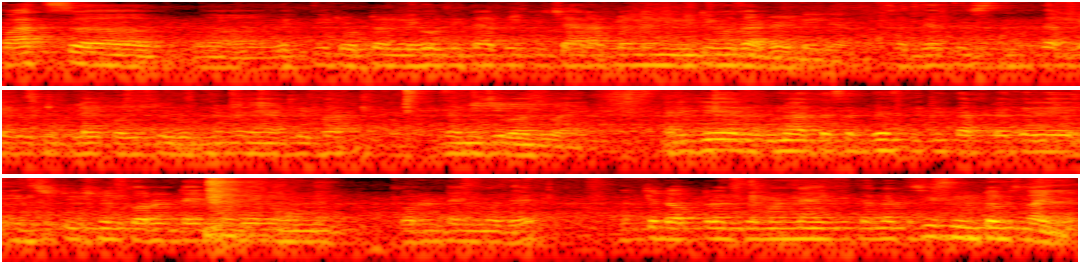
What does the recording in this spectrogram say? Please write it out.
पाच व्यक्ती टोटल होते त्यापैकी चार आपल्याला निगेटिव्हच आढळलेले आहेत. सध्या ते स्थितीत आपल्याकडे कुठलाही पॉझिटिव्ह रुग्ण नाही आपली फार जमीची बाजू आहे. आणि जे रुग्ण आता सध्या स्थितीत आपल्याकडे इन्स्टिट्यूशनल क्वारंटाईनमध्ये होऊन क्वारंटाईनमध्ये आहेत. आमच्या डॉक्टरांचं म्हणणं आहे की त्यांना तशी सिमटम्स नाही आहेत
